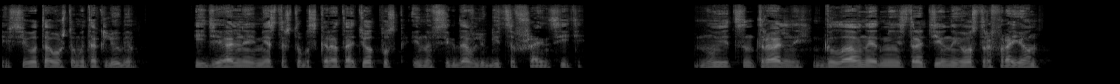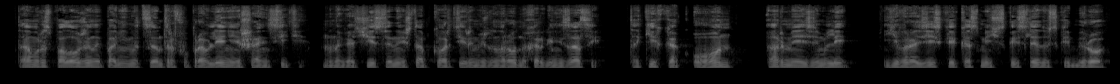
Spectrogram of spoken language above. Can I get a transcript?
и всего того, что мы так любим. Идеальное место, чтобы скоротать отпуск и навсегда влюбиться в Шайн-Сити. Ну и центральный, главный административный остров-район. Там расположены, помимо центров управления Шайн-Сити, многочисленные штаб-квартиры международных организаций, таких как ООН, Армия Земли, Евразийское космическое исследовательское бюро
